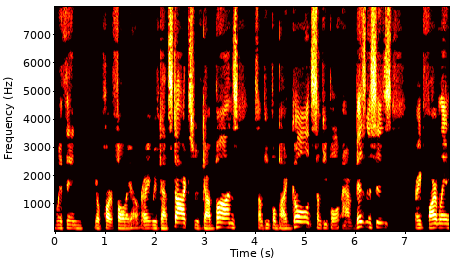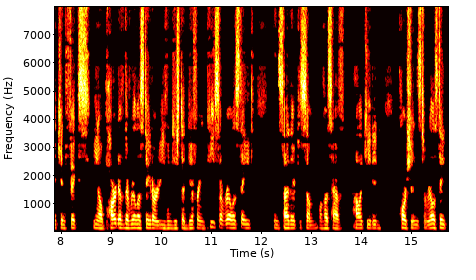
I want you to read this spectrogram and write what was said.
within your portfolio, right? We've got stocks, we've got bonds. Some people buy gold, some people have businesses, right? Farmland can fix, you know, part of the real estate or even just a different piece of real estate inside there because some of us have allocated portions to real estate.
